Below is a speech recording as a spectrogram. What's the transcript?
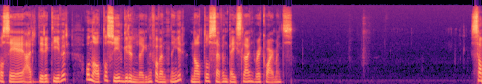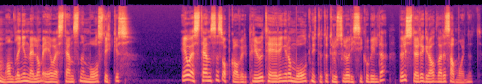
og CER-direktiver og Natos syv grunnleggende forventninger, Nato 7 Baseline Requirements. Samhandlingen mellom EOS-tjenestene må styrkes. EOS-tjenestens oppgaver, prioriteringer og mål knyttet til trussel- og risikobildet bør i større grad være samordnet.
